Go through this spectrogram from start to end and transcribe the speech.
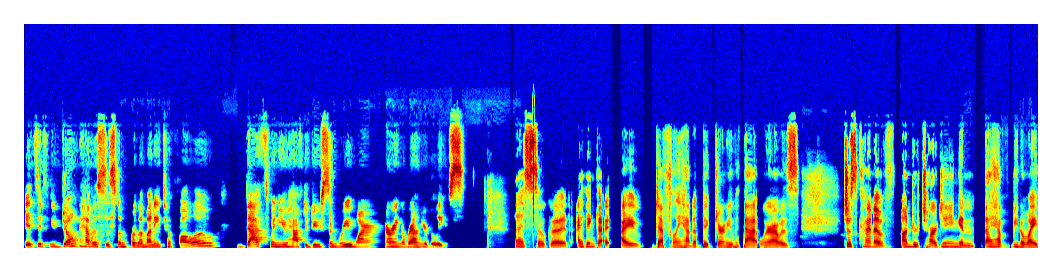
It's if you don't have a system for the money to follow, that's when you have to do some rewiring around your beliefs. That's so good. I think that I definitely had a big journey with that where I was just kind of undercharging and I have, you know, my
